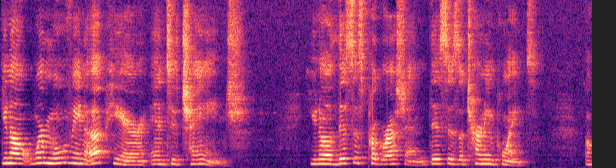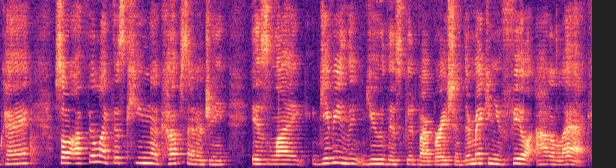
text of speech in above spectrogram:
you know, we're moving up here into change. You know, this is progression. This is a turning point. Okay? So I feel like this King of Cups energy is like giving you this good vibration. They're making you feel out of lack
